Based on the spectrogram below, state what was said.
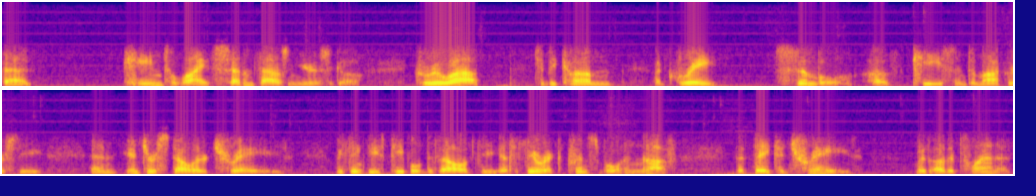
that came to life 7,000 years ago, grew up to become a great symbol of peace and democracy and interstellar trade. We think these people developed the etheric principle enough that they could trade with other planets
